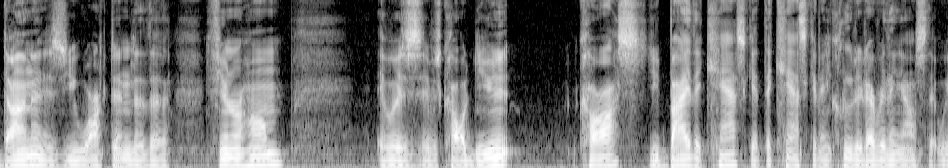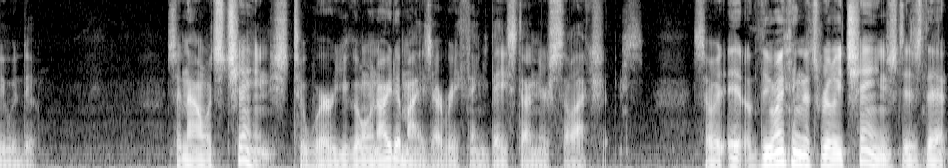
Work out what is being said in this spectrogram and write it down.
done is you walked into the funeral home. It was it was called unit cost. You'd buy the casket. The casket included everything else that we would do. So now it's changed to where you go and itemize everything based on your selections. So it, it, the only thing that's really changed is that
